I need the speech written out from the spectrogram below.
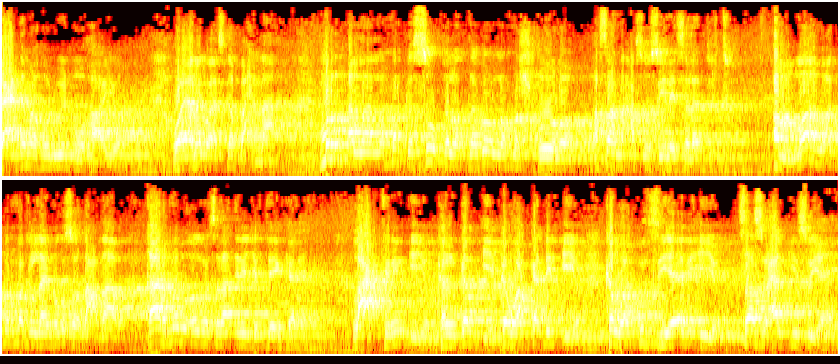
bacdamaa howlweyn uu haayo. Waayo annaga waa iska baxnaa mar allaala marka suuqa la tagoo la mashquulo asaana xasuusi inay salaad jirto. Allahu akbar marka laynagu soo dhacdaaba. Qaar maba ogo salaad inay jirteen kale. Lacag tirin iyo kan gad iyo kan wax ka dhin iyo kan wax ku siyaadi iyo saasuu xaalkiisu yahay.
